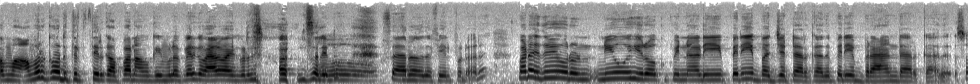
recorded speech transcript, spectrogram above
ஆமாம் அவருக்கு ஒரு திருப்தி இருக்கு. அப்பா நமக்கு இவ்வளோ பேருக்கு வேலை வாங்கி கொடுத்துருக்காரு அப்படின்னு சொல்லிட்டு சாரும் அதை ஃபீல் பண்ணுவார். பட் இதுவே ஒரு நியூ ஹீரோக்கு பின்னாடி பெரிய பட்ஜெட்டாக இருக்காது பெரிய பிராண்டாக இருக்காது. ஸோ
